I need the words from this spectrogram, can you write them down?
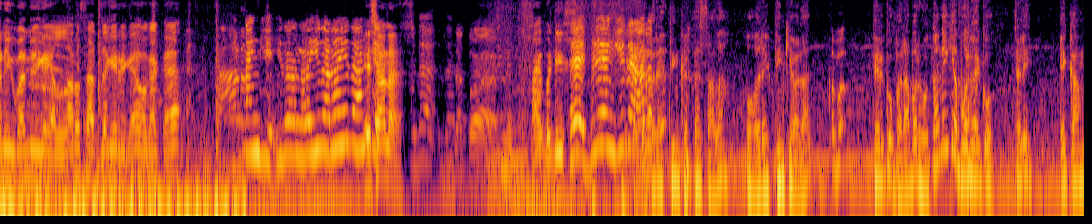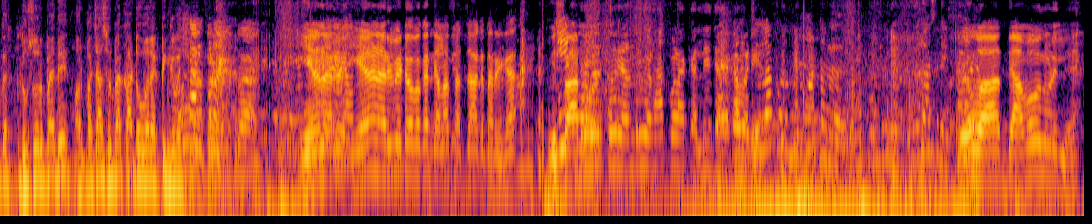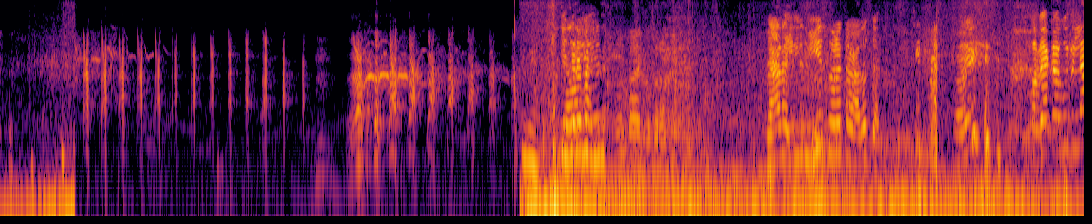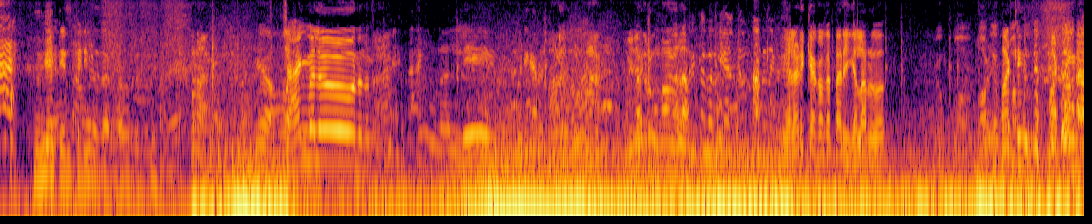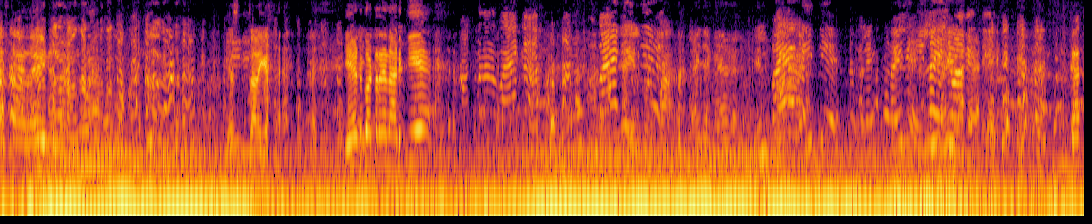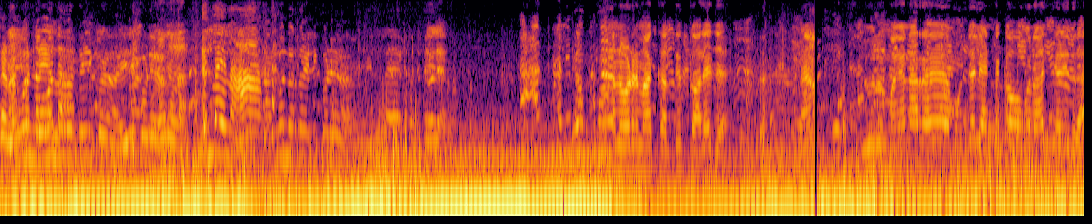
ನೋಡ್ರಿ ನಮ್ ದೊಡ್ಡ ಮನಿಗ್ ಬಂದ್ವಿ ಈಗ ಎಲ್ಲಾರು ಸಜ್ಜಾಗಿರಿ ಈಗ ಹೋಗಾಕ ಅಂಗಿ ಇದಲ್ಲ ಇದನ ಇದ ಯಶಾನ ಹಾಯ್ ಬಡ್ಡಿ ಏ ಬಿಳಿ ಅಂಗಿ ಇದೆ ಅದು ओवर एक्टिंग करता है साला ओवर एक्टिंग की औलाद अब तेरे को बराबर होता नहीं क्या बोलने को चले एक काम कर दो सौ रुपए दे और पचास रुपए काट ओवर एक्टिंग के वजह ಏನೇನ್ ಅರಿ ಏನೇನ್ ಅರಿವಿ ಇಟ್ಕೋಬೇಕಂತ ಎಲ್ಲ ಸಜ್ಜ ಹಾಕತಾರ ಈಗ ವಿಶ್ವಾಸ ಚೀಲ ಕೊಡ್ಬೇಕು ಕೊಟ್ಟಾಗ. ಸಾಸ್ರಿ. ಇವ ದ್ಯಾಮವ್ ನೋಡಿಲ್ಲಿ ಈ ಕಡೆ ಬಾ. ಬೇಡ ಇಲ್ಲಿ ನೀರ್ ಸೊರತಾಳ ಅದಕ್ಕ. ಹೋಗ್ಬೇಕಾಗುದಿಲ್ಲ ಚಾಂಗ್ ಮೇಲು ಎಲ್ಲಡಿಕೆ ಹಾಕೋಕತ್ತಾರ ಈಗ ಎಲ್ಲರೂ ಎಷ್ಟು ತಳಗ? ಏಟ್ ಕೊಟ್ರೇನು ಅಡ್ಕಿ? ನೋಡ್ರಿ ನಾ ಕಲ್ತಿದ್ ಕಾಲೇಜ್ ಇವ್ರು ಮನೆನಾರ ಮುಂಜಾನೆ ಎಂಟಕ್ಕ ಹೋಗೋಣ ಅಂತ ಹೇಳಿದ್ರ.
